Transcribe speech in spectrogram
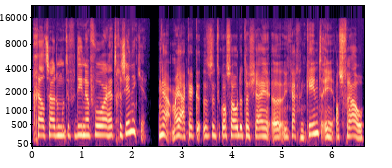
geld zouden moeten verdienen voor het gezinnetje. Ja, maar ja, kijk, het is natuurlijk al zo dat als jij, je krijgt een kind en als vrouw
